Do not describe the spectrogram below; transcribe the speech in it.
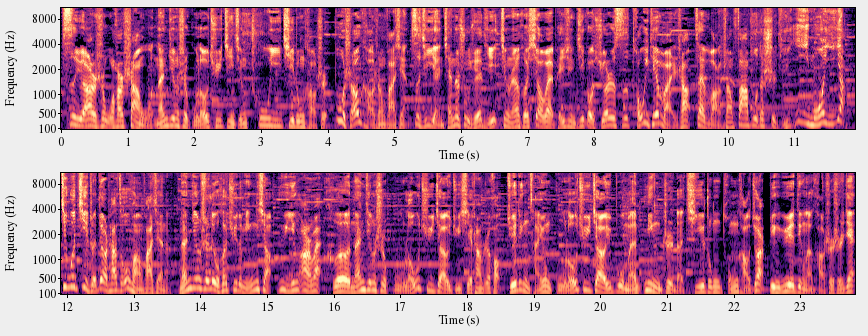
四月二十五号上午，南京市鼓楼区进行初一期中考试，不少考生发现自己眼前的数学题竟然和校外培训机构学而思头一天晚上在网上发布的试题一模一样。经过记者调查走访发现呢，南京市六合区的名校育英二。二外和南京市鼓楼区教育局协商之后，决定采用鼓楼区教育部门命制的期中统考卷，并约定了考试时间。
